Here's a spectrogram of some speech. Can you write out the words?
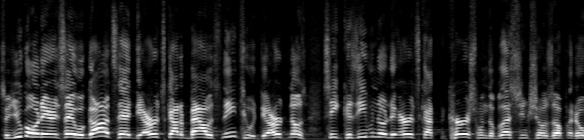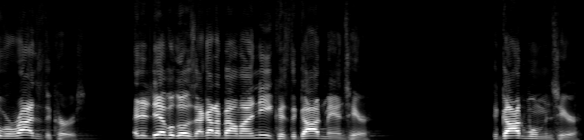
So you go in there and say, well, God said the earth's got to bow its knee to it. The earth knows. See, because even though the earth's got the curse, when the blessing shows up, it overrides the curse. And the devil goes, I got to bow my knee because the God man's here. The God woman's here.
